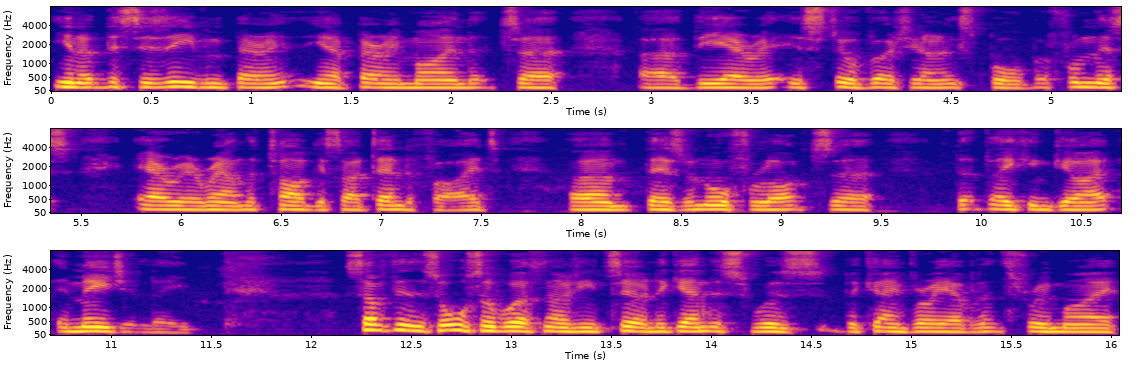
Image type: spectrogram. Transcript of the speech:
You know, this is even bearing you know bear in mind that. Uh, uh, the area is still virtually unexplored, but from this area around the targets identified, um, there's an awful lot uh, that they can go at immediately. Something that's also worth noting too, and again, this was became very evident through my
